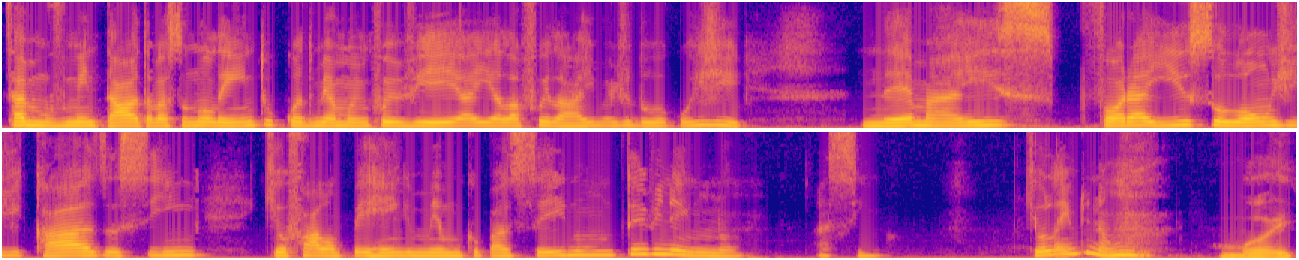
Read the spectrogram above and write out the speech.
sabe, movimentar, eu tava sonolento. Quando minha mãe foi ver, aí ela foi lá e me ajudou a corrigir, né? Mas fora isso, longe de casa, assim, que eu falo um perrengue mesmo que eu passei, não teve nenhum, não. Assim. Que eu lembre, não. Mãe.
